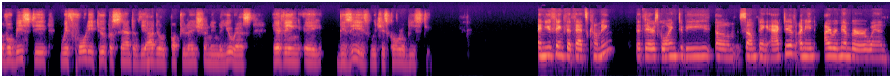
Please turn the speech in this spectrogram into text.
of obesity, with 42% of the adult population in the US having a disease which is called obesity. And you think that that's coming? That there's going to be um, something active? I mean, I remember when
